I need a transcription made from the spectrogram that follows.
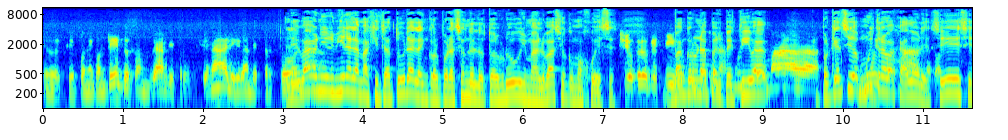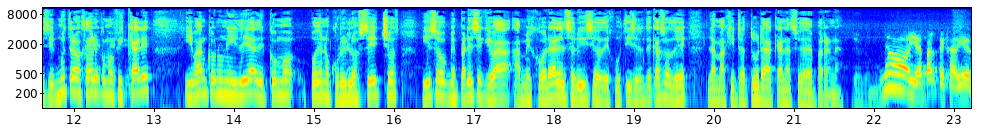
eh, se pone contento, son grandes profesionales, grandes personas. ¿Le va a venir bien a la magistratura la incorporación del doctor Bru y Malvacio como jueces? Yo creo que sí. Van con una perspectiva, porque han sido muy, trabajadores, sí, sí, sí, muy trabajadores como fiscales y van con una idea de cómo pueden ocurrir los hechos y eso me parece que va a mejorar el servicio de justicia, en este caso de la magistratura acá en la ciudad de Paraná. No, y aparte Javier,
